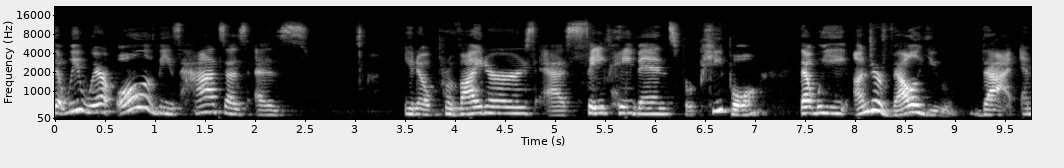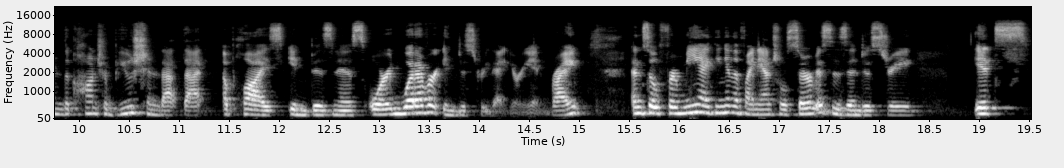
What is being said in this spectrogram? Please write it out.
That we wear all of these hats as as you know, providers, as safe havens for people, that we undervalue that and the contribution that that applies in business or in whatever industry that you're in, right? And so for me, I think in the financial services industry, it's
